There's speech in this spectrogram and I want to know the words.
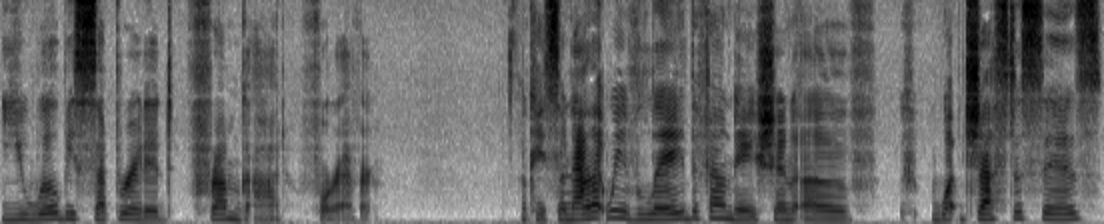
you will be separated from God forever. Okay, so now that we've laid the foundation of what justice is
